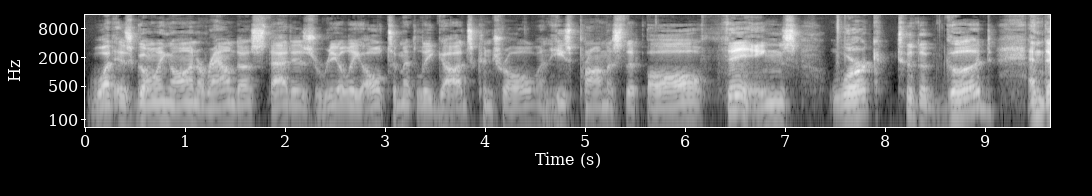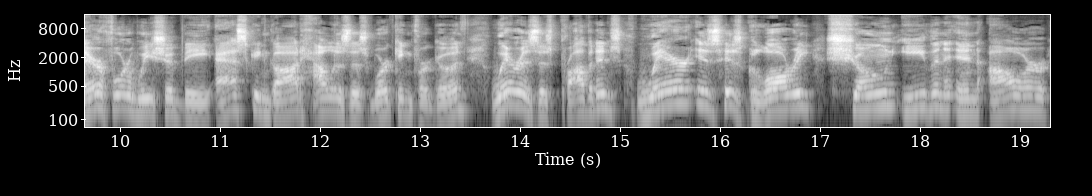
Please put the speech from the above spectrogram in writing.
what is going on around us. That is really ultimately God's control, and He's promised that all things work to the good, and therefore we should be asking God, how is this working for good? Where is His providence? Where is His glory shown even in our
